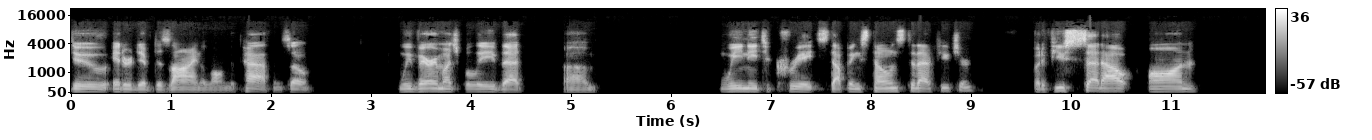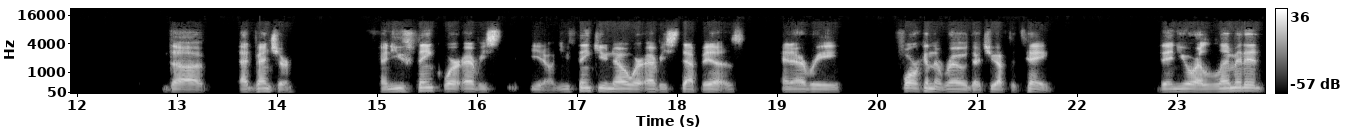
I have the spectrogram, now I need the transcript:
do iterative design along the path. And so we very much believe that um, we need to create stepping stones to that future. But if you set out on the adventure and you think where every, you know, you think you know where every step is and every fork in the road that you have to take, then you are limited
